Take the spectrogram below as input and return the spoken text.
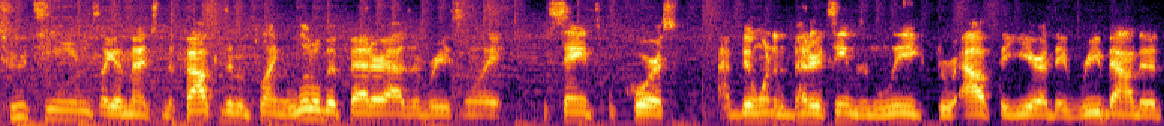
Two teams, like I mentioned, the Falcons have been playing a little bit better as of recently. The Saints, of course, have been one of the better teams in the league throughout the year. They've rebounded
